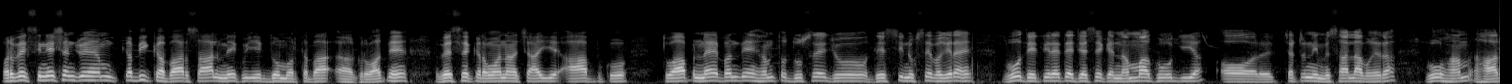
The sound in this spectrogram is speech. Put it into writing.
اور ویکسینیشن جو ہے ہم کبھی کبھار سال میں کوئی ایک دو مرتبہ کرواتے ہیں۔ ویسے کروانا چاہیے آپ کو تو آپ نئے بندے ہیں، ہم تو دوسرے جو دیسی نسخے وغیرہ ہیں وہ دیتے رہتے ہیں، جیسے کہ نمک ہو گیا اور چٹنی، مسالہ وغیرہ، وہ ہم ہر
